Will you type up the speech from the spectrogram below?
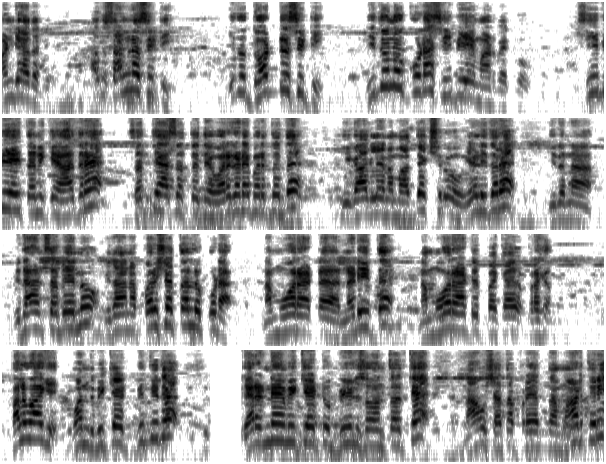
ಮಂಡ್ಯದಲ್ಲಿ. ಅದು ಸಣ್ಣ ಸಿಟಿ ಇದು ದೊಡ್ಡ ಸಿಟಿ. ಇದನ್ನು ಕೂಡ ಸಿಬಿಐ ಮಾಡಬೇಕು. ಸಿಬಿಐ ತನಿಖೆ ಆದ್ರೆ ಸತ್ಯಾಸತ್ಯತೆ ಹೊರಗಡೆ ಬರ್ತದೆ. ಈಗಾಗಲೇ ನಮ್ಮ ಅಧ್ಯಕ್ಷರು ಹೇಳಿದರೆ ಇದನ್ನ ವಿಧಾನಸಭೆಯನ್ನು, ವಿಧಾನ ಪರಿಷತ್ತಲ್ಲೂ ಕೂಡ ನಮ್ಮ ಹೋರಾಟ ನಡೆಯುತ್ತೆ. ನಮ್ಮ ಹೋರಾಟದ ಫಲವಾಗಿ ಒಂದು ವಿಕೆಟ್ ಬಿದ್ದಿದೆ. ಎರಡನೇ ವಿಕೆಟ್ ಬೀಳಿಸುವಂತದಕ್ಕೆ ನಾವು ಶತ ಪ್ರಯತ್ನ ಮಾಡ್ತೀರಿ.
